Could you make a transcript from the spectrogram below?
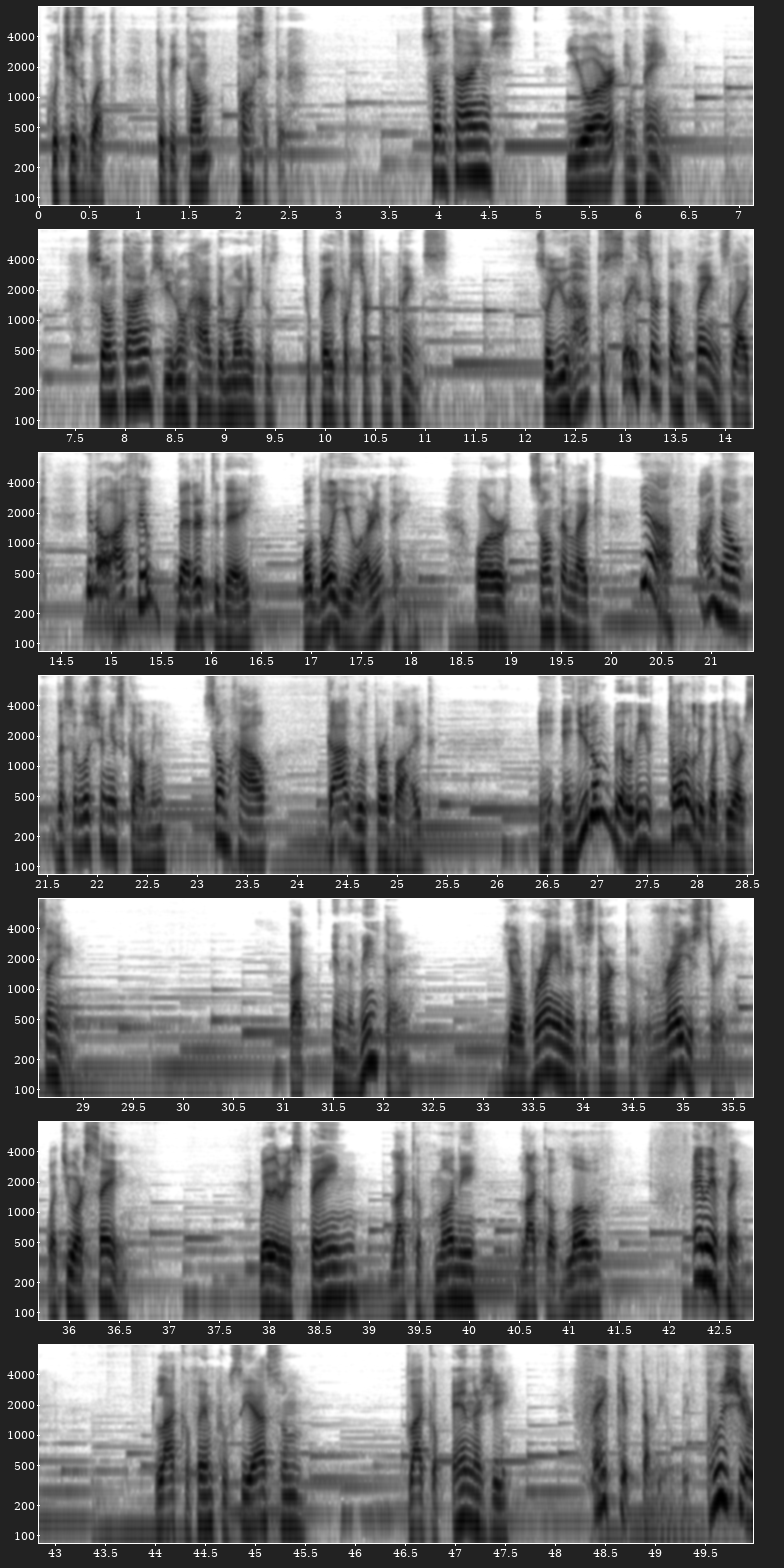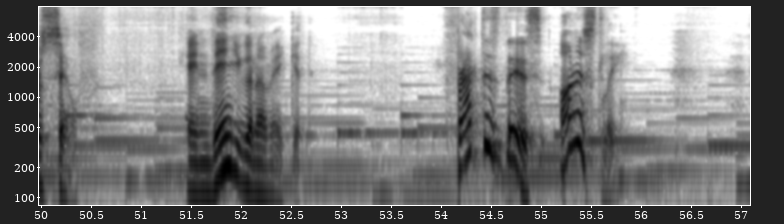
which is what? To become positive. Sometimes you are in pain. Sometimes you don't have the money to, to pay for certain things. So you have to say certain things like, you know, I feel better today, although you are in pain. Or something like, yeah, I know the solution is coming. Somehow, God will provide. And you don't believe totally what you are saying. But in the meantime, your brain is start to registering what you are saying. Whether it's pain, lack of money, lack of love, anything, lack of enthusiasm, lack of energy, fake it a little bit, push yourself, and then you're gonna make it. Practice this honestly.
